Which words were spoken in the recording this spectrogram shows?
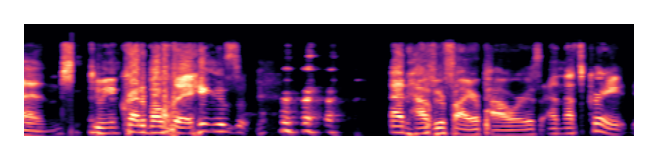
and doing incredible things and have your fire powers, and that's great.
